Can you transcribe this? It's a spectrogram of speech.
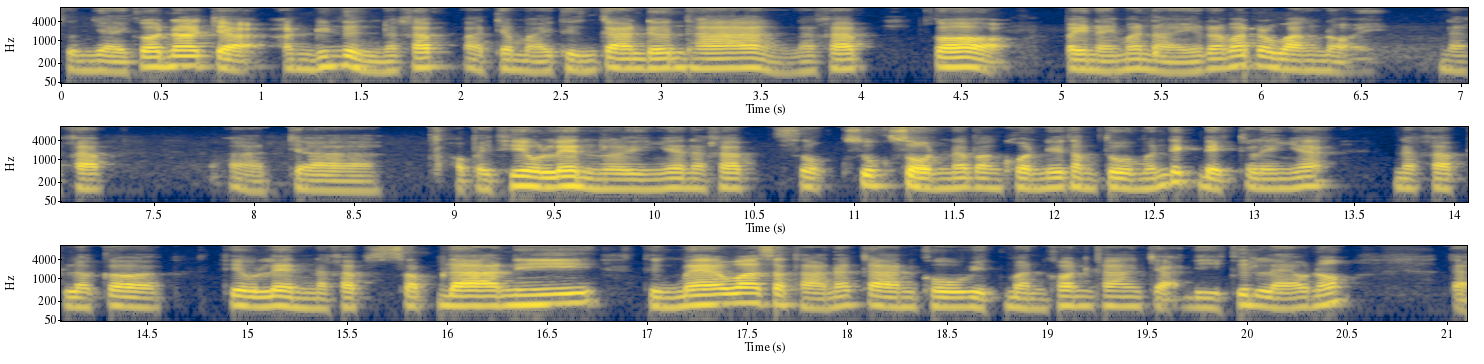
ส่วนใหญ่ก็น่าจะอันที่หนึ่งนะครับ อาจจะหมายถึงการเดินทางนะครับ ก็ไปไหนมาไหนระมัดระวังหน่อยนะครับ อาจจะออกไปเที่ยวเล่นอะไรอย่างเงี้ยนะครับซุกซุกซนนะบางคนนี่ทำตัวเหมือนเด็ก ๆอะไรเงี้ย นะครับ แล้วก็เที่ยวเล่นนะครับ สัปดาห์นี้ถึงแม้ว่าสถานการณ์โควิดมันค่อนข้างจะดีขึ้นแล้วเนาะแต่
